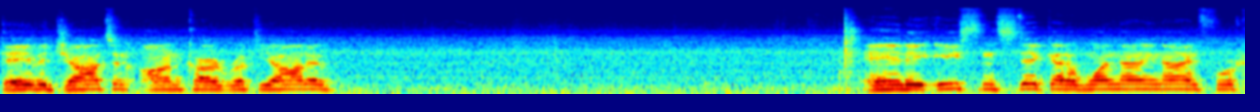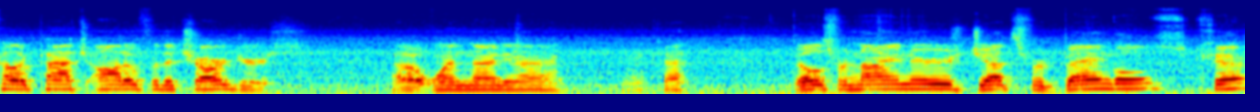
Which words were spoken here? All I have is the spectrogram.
David Johnson, on-card rookie auto. And a Easton stick at a 199 four color patch auto for the Chargers. at a 199. Okay. Bills for Niners, Jets for Bengals. Okay.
